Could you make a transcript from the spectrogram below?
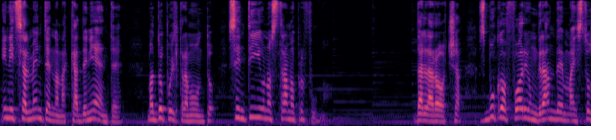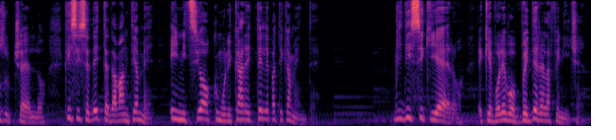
Inizialmente non accadde niente, ma dopo il tramonto sentii uno strano profumo. Dalla roccia sbucò fuori un grande e maestoso uccello che si sedette davanti a me e iniziò a comunicare telepaticamente. Gli dissi chi ero e che volevo vedere la Fenice.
